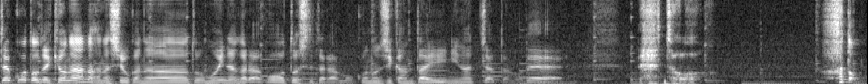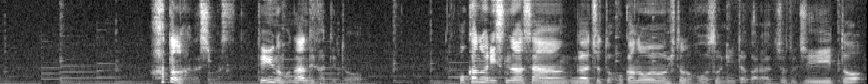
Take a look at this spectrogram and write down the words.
てことで今日何の話しようかなと思いながらぼーっとしてたらもうこの時間帯になっちゃったのでえっと鳩鳩の話しますっていうのもなんでかっていうと他のリスナーさんがちょっと他の人の放送にいたからちょっとじーっと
